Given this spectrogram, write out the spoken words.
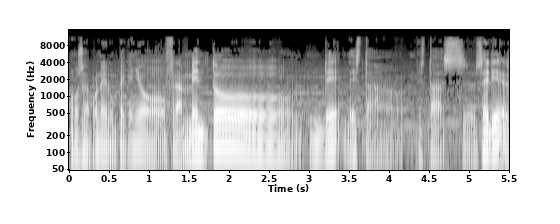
Vamos a poner un pequeño fragmento de, de esta, de estas series.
